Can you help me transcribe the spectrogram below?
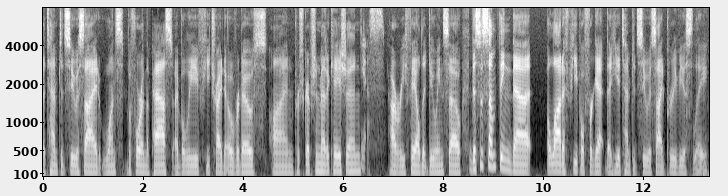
attempted suicide once before in the past. I believe he tried to overdose on prescription medication. Yes. However, he failed at doing so. This is something that a lot of people forget that he attempted suicide previously.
